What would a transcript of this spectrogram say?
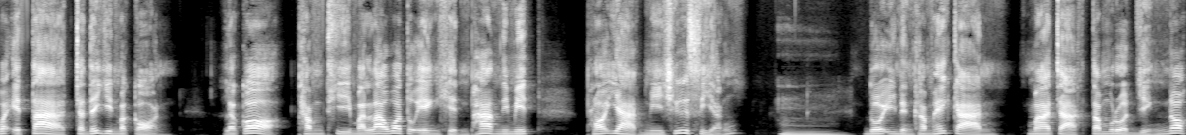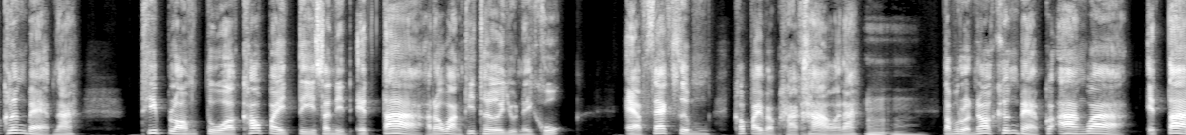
ว่าเอตตาจะได้ยินมาก่อน แล้วก็ทำทีมาเล่าว่าตัวเองเห็นภาพนิมิต เพราะอยากมีชื่อเสียงอืมโดยอีกหนึ่งคำให้การมาจากตำรวจหญิงนอกเครื่องแบบนะ ที่ปลอมตัวเข้าไปตีสนิทเอตตาระหว่างที่เธออยู่ในคุก แอบแทรกซึมเข้าไปแบบหาข่าวอะนะอืมอืมตำรวจนอกเครื่องแบบก็อ้างว่า เอตตา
